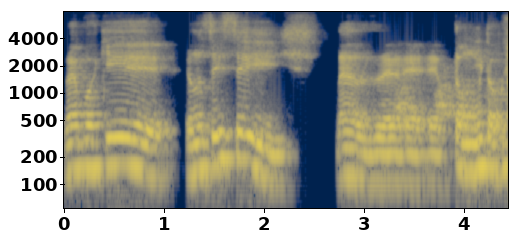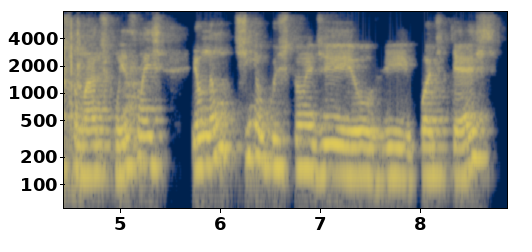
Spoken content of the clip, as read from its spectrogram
né? Porque eu não sei se vocês né, é, é, estão muito acostumados com isso, mas eu não tinha o costume de ouvir podcast.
